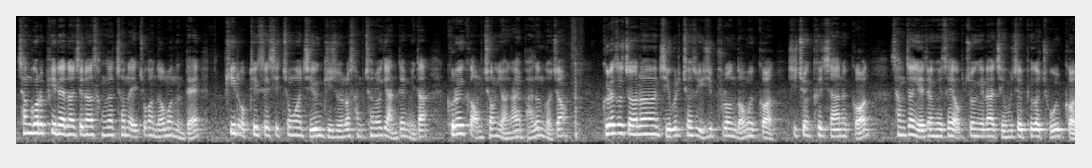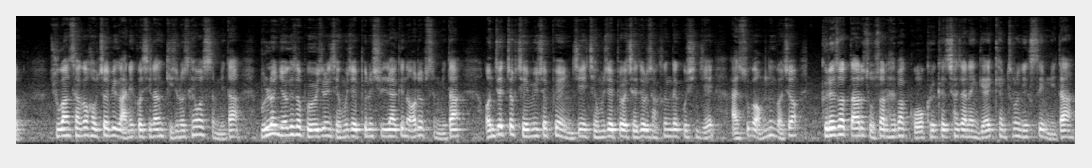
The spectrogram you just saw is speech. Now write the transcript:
참고로 필에너지는 상장 천원 1조가 넘었는데 필옵틱스 시총은 지금 기준으로 3천억이 안 됩니다. 그러니까 엄청 영향을 받은 거죠. 그래서 저는 지분이 최소 20%는 넘을 것, 시총이 크지 않을 것, 상장 예정 회사의 업종이나 재무제표가 좋을 것, 주관사가 겁접이가 아닐 것이라는 기준을 세웠습니다. 물론 여기서 보여주는 재무제표는 신뢰하기는 어렵습니다. 언제적 재무제표인지 재무제표가 제대로 작성된 곳인지 알 수가 없는 거죠. 그래서 따로 조사를 해봤고 그렇게 해서 찾아낸 게 캠트로닉스입니다.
